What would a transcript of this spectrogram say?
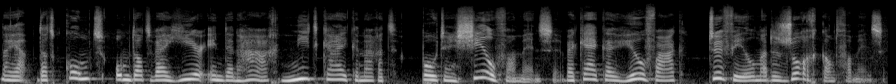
Nou ja, dat komt omdat wij hier in Den Haag niet kijken naar het potentieel van mensen. Wij kijken heel vaak te veel naar de zorgkant van mensen.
